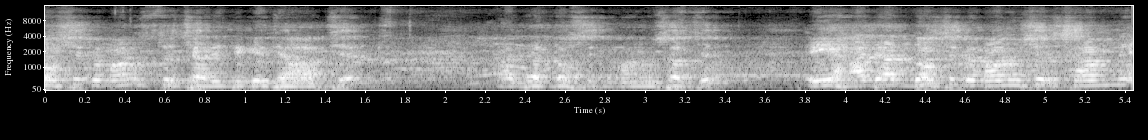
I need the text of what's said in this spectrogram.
দশেক মানুষ তো চারিদিকে যা আছে, হাজার দশেক মানুষ আছে। এই হাজার দশেক মানুষের সামনে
